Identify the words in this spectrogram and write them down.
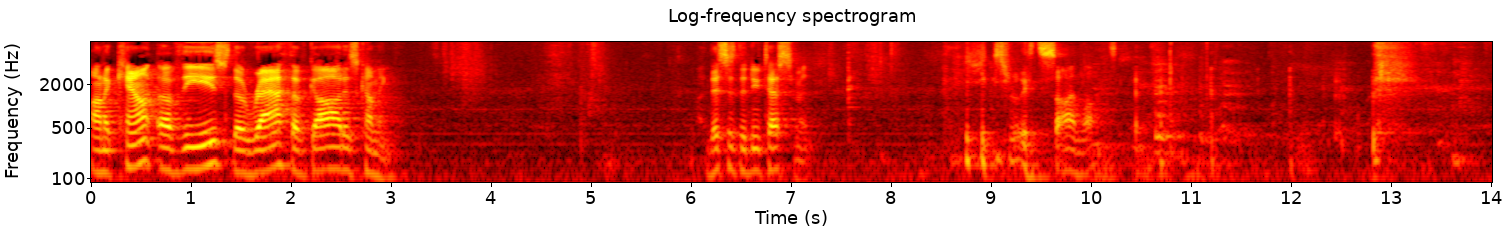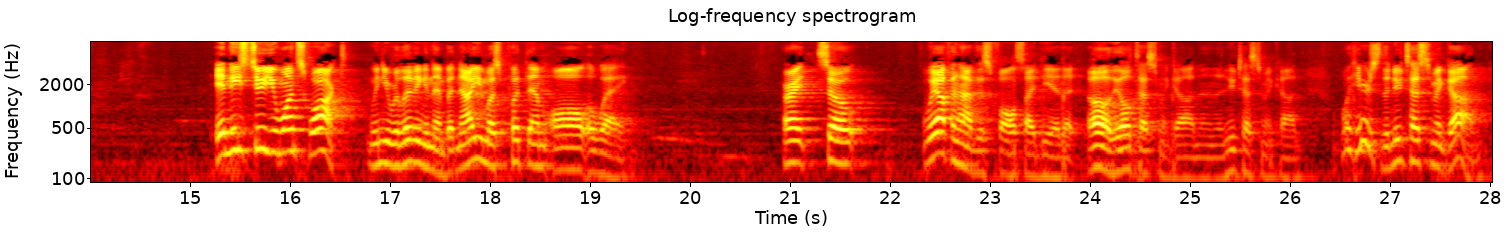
On account of these, the wrath of God is coming. This is the New Testament. it's really sawing lots. In these two you once walked when you were living in them, but now you must put them all away. All right, so we often have this false idea that, oh, the Old Testament God and the New Testament God. Well, here's the New Testament God.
